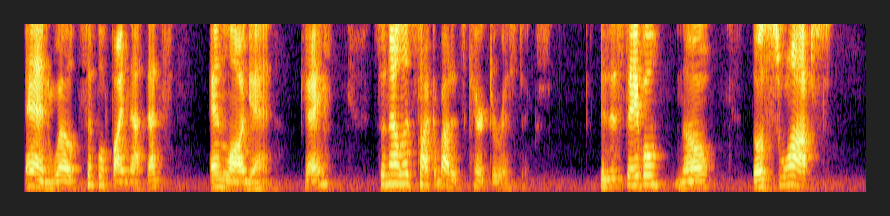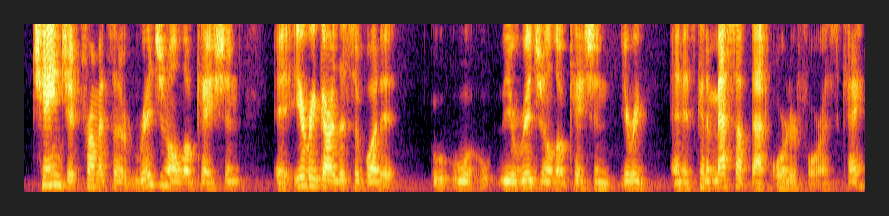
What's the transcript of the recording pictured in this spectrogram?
n. Well, simplifying that, that's n log n, okay? So now let's talk about its characteristics. Is it stable? No. Those swaps change it from its original location, eh, regardless of what it, the original location, and it's going to mess up that order for us, okay?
